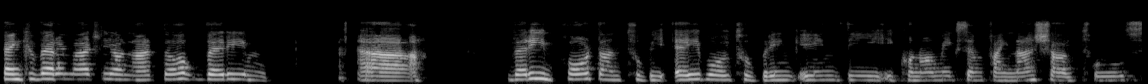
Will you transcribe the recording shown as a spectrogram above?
Thank you very much, Leonardo. Very very important to be able to bring in the economics and financial tools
